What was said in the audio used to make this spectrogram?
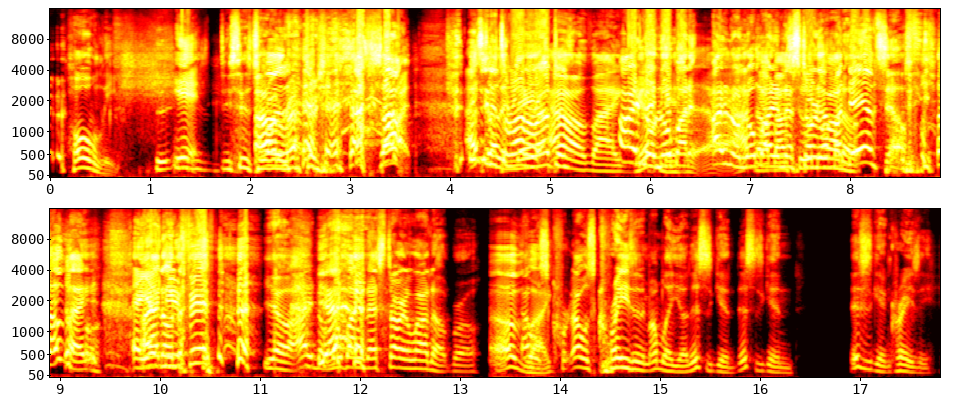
Holy shit! Do you see the Toronto I Raptors? I saw it. You see the Toronto. Raptors? Oh my I didn't know nobody- I didn't know nobody in that starting up my damn self. I was like, hey, I I need a fifth. Yo, I didn't know Yeah. nobody in that starting lineup, bro. I was That was like, cr- that was crazy. I'm like, yo, this is getting this is getting this is getting crazy.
